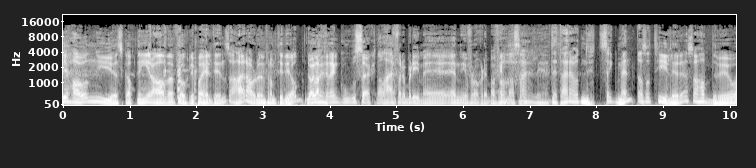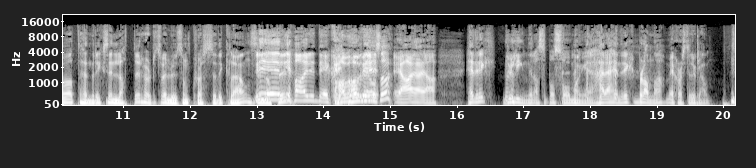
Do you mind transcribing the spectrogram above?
De har jo nyskapninger av Flåklypa hele tiden, så her har du en framtidig jobb. Du har lagt inn en god søknad her for å bli med i en ny Flåklypa-film. altså. Dette er jo et nytt segment. Altså Tidligere så hadde vi jo at Henrik sin latter hørtes veldig ut som Krusty the Clown sin latter. vi har det klippet. Har- har vi det også? Ja, ja, ja. Henrik, du ligner altså på så mange. Her er Henrik blanda med Krusty the Clown.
